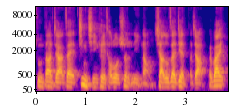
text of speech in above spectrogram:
祝大家在近期可以操作顺利。那我们下周再见，大家拜拜。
